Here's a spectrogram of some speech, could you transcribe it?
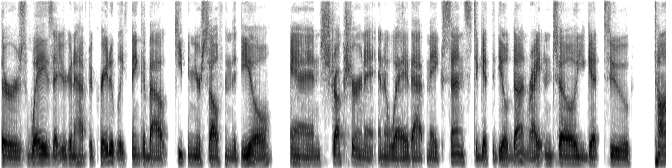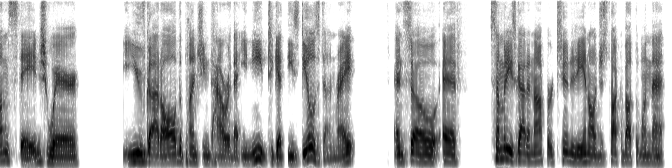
there's ways that you're going to have to creatively think about keeping yourself in the deal and structuring it in a way that makes sense to get the deal done, right? Until you get to Tom's stage where you've got all the punching power that you need to get these deals done, right? And so if somebody's got an opportunity, and I'll just talk about the one that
